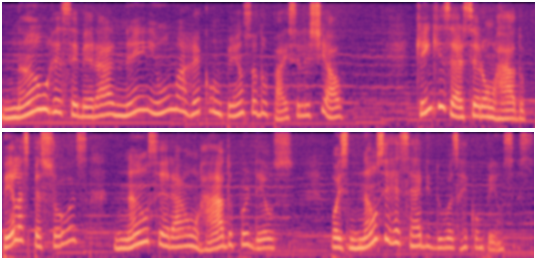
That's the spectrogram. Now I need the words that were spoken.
não receberá nenhuma recompensa do Pai Celestial. Quem quiser ser honrado pelas pessoas não será honrado por Deus, pois não se recebe duas recompensas.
